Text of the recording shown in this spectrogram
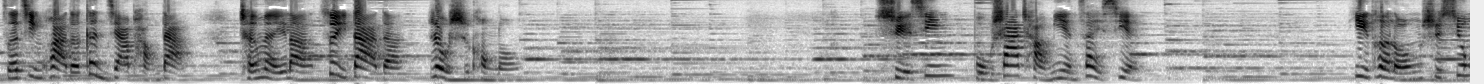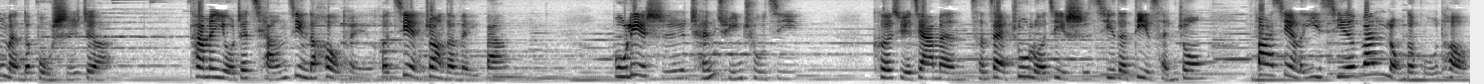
则进化得更加庞大，成为了最大的肉食恐龙。血腥捕杀场面再现，异特龙是凶猛的捕食者。它们有着强劲的后腿和健壮的尾巴，捕猎时成群出击。科学家们曾在侏罗纪时期的地层中发现了一些弯龙的骨头，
